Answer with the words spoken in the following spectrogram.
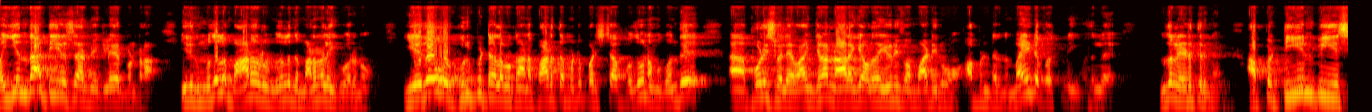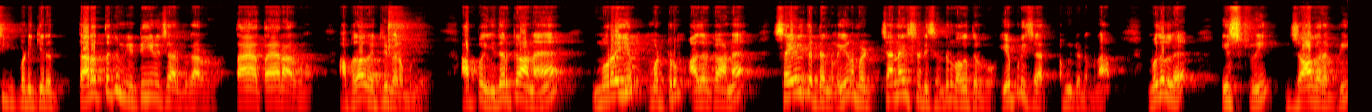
பையன் தான் டிஎஸ்ஆர்பி கிளியர் பண்றான். இதுக்கு முதல்ல மாணவர்கள் முதல்ல இந்த மனநிலைக்கு வரணும். ஏதோ ஒரு குறிப்பிட்ட அளவுக்கான பாடத்தை மட்டும் படிச்சுட்டா போதும் நமக்கு வந்து போலீஸ் வேலையை வாங்கிக்கலாம் நாளைக்கு அவ்வளோதான் யூனிஃபார்ம் மாட்டிடுவோம் அப்படின்ற அந்த மைண்டை ஃபர்ஸ்ட் நீங்கள் முதல்ல முதல்ல எடுத்துருங்க. அப்போ டிஎன்பிஎஸ்சிக்கு படிக்கிற தரத்துக்கு நீ டிஎன்எஸ்ஆர்பி தயாராக இருக்கணும் அப்போதான் வெற்றி பெற முடியும். அப்போ இதற்கான முறையும் மற்றும் அதற்கான செயல் திட்டங்களையும் நம்ம சென்னை ஸ்டடி சென்டர் வகுத்திருக்கோம். எப்படி சார்? அப்படின்னு கேட்டோம்னா முதல்ல ஹிஸ்ட்ரி ஜாகிரபி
